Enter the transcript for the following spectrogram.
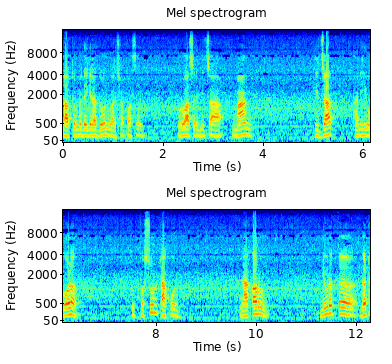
लातूरमध्ये गेल्या दोन वर्षापासून पूर्वाश्रमीचा मान ही जात आणि ही ओळख ही पुसून टाकून नाकारून निवृत्त गट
